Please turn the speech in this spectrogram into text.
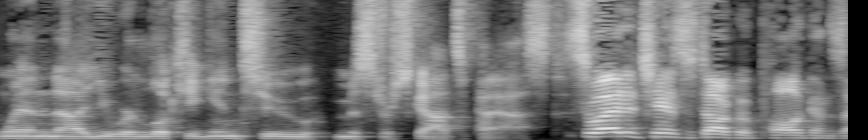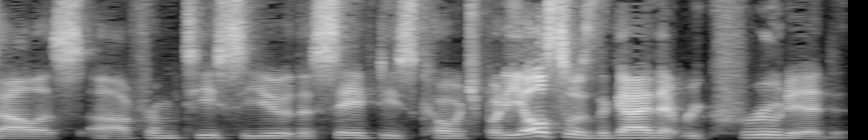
when uh, you were looking into Mr. Scott's past? So I had a chance to talk with Paul Gonzales uh, from TCU, the safeties coach, but he also is the guy that recruited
